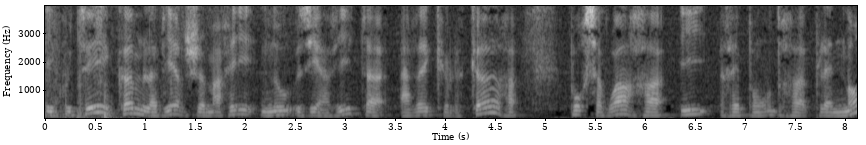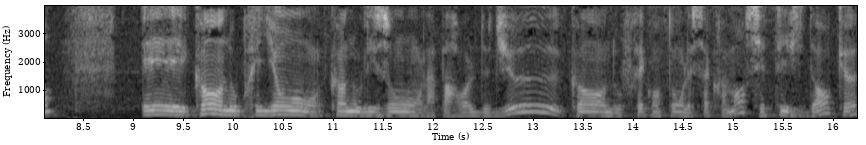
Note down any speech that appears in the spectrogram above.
écouter comme la Vierge Marie nous y invite avec le cœur pour savoir y répondre pleinement. Et quand nous prions, quand nous lisons la parole de Dieu, quand nous fréquentons les sacrements, c'est évident que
